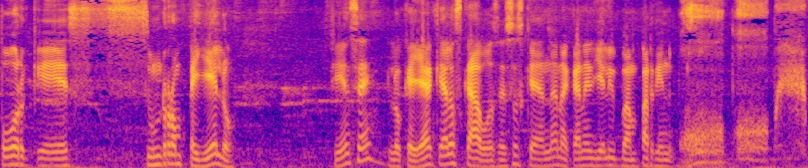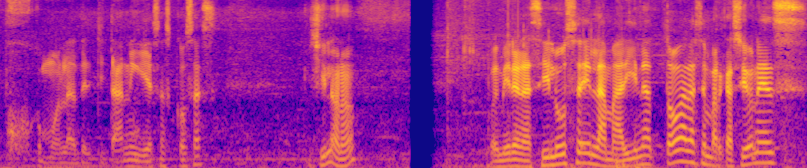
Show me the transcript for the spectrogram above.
porque es un rompehielo. Fíjense lo que llega aquí a los cabos, esos que andan acá en el hielo y van partiendo. Como las del Titanic y esas cosas. Qué chilo, ¿no? Pues miren, así luce la marina, todas las embarcaciones.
